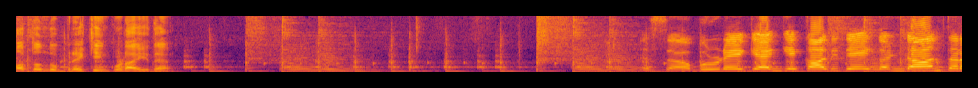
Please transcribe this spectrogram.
ಮತ್ತೊಂದು ಬ್ರೇಕಿಂಗ್ ಕೂಡ ಇದೆ. ಬುರುಡೆ ಗ್ಯಾಂಗ್ಗೆ ಕಾದಿದೆ ಗಂಡಾಂತರ.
